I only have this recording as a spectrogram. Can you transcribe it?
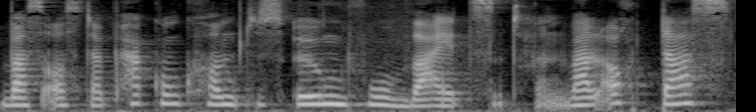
was aus der Packung kommt, ist irgendwo Weizen drin, weil auch das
